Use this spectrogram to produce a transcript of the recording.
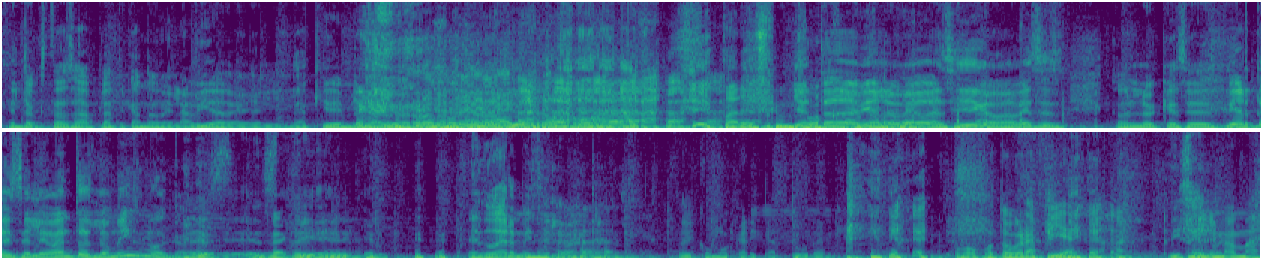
Siento que estás ah, platicando de la vida del- de, aquí de mi gallo rojo. parece un Yo poco. todavía lo veo así, como a veces con lo que se despierta y se levanta es lo mismo. Este, Se duerme y se levanta. Soy como caricatura. güey. Como fotografía, dice mi mamá,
